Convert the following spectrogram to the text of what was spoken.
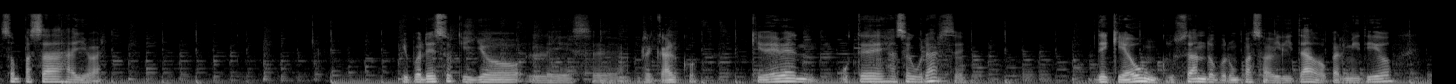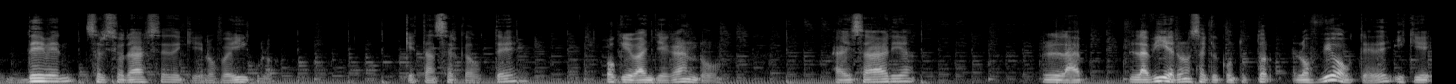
son pasadas a llevar. Y por eso que yo les eh, recalco que deben ustedes asegurarse de que aún cruzando por un paso habilitado o permitido, deben cerciorarse de que los vehículos que están cerca de usted o que van llegando a esa área la, la vieron, o sea que el conductor los vio a ustedes y que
